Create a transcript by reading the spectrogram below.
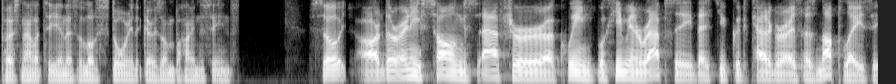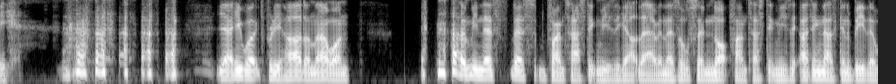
personality and there's a lot of story that goes on behind the scenes. So, are there any songs after uh, Queen's Bohemian Rhapsody that you could categorize as not lazy? yeah, he worked pretty hard on that one. I mean, there's there's fantastic music out there, and there's also not fantastic music. I think that's going to be the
